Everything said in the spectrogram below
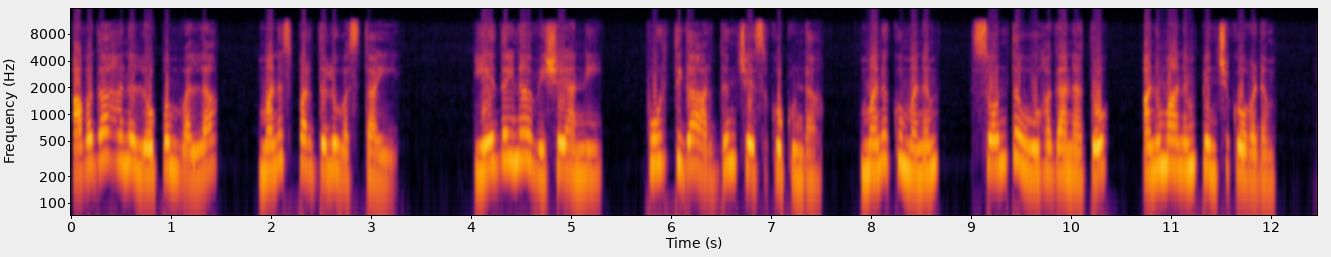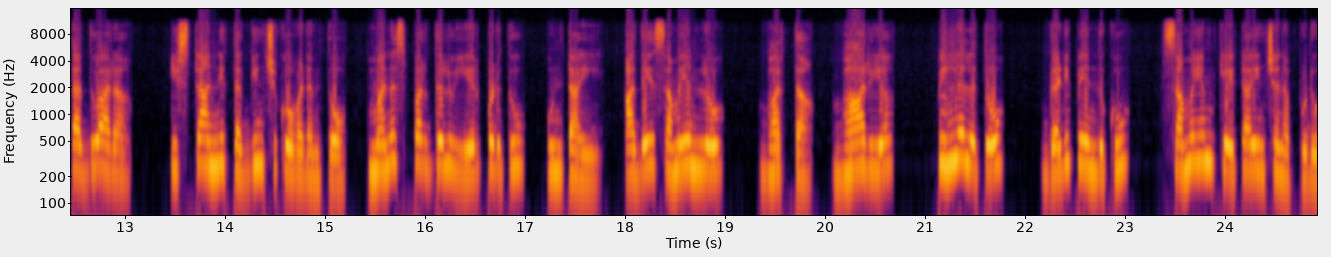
అవగాహన లోపం వల్ల మనస్పర్ధలు వస్తాయి. ఏదైనా విషయాన్ని పూర్తిగా అర్థం చేసుకోకుండా మనకు మనం సొంత ఊహగానాతో అనుమానం పెంచుకోవడం తద్వారా ఇష్టాన్ని తగ్గించుకోవడంతో మనస్పర్ధలు ఏర్పడుతూ ఉంటాయి. అదే సమయంలో భర్త భార్య పిల్లలతో గడిపేందుకు సమయం కేటాయించనప్పుడు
